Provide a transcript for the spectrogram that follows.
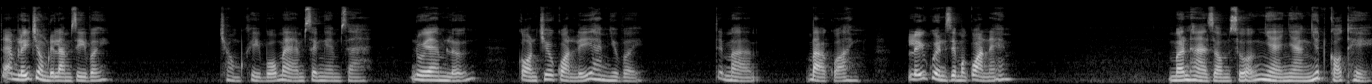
Thế em lấy chồng để làm gì vậy? Trong khi bố mẹ em sinh em ra, nuôi em lớn, Còn chưa quản lý em như vậy Thế mà bà của anh Lấy quyền gì mà quản em? Mẫn Hà dòng xuống nhẹ nhàng nhất có thể.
